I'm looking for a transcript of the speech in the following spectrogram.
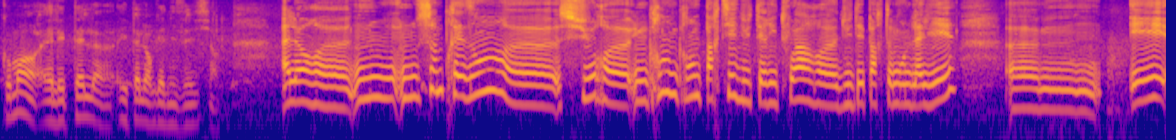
Comment elle est-elle est -elle organisée ici? Alors, euh, nous, sommes présents euh, sur euh, une grande, grande partie du territoire du département de l'Allier. et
